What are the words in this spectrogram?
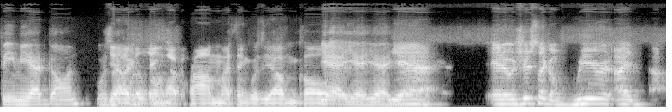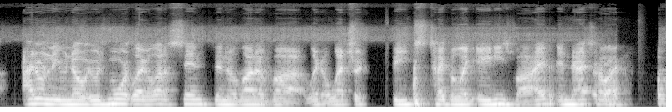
theme he had going. Was yeah, that like Alone at Prom, I think was the album called. Yeah, yeah, yeah, yeah, yeah. And it was just like a weird. I I don't even know. It was more like a lot of synth and a lot of uh, like electric beats type of like 80s vibe, and that's okay. how I,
